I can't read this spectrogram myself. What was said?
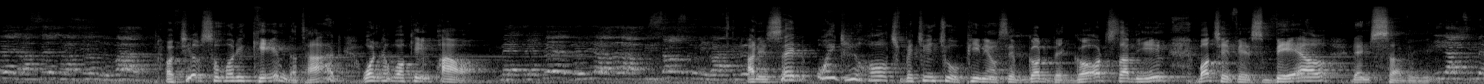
faire dans cette nation de Baal. Until somebody came that had wonder working power. Mais quelqu'un est venu avec la puissance miraculeuse. And he said, Why do you halt between two opinions? If God be God, serve him. But if it's Baal, then serve him. Il a dit, mais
